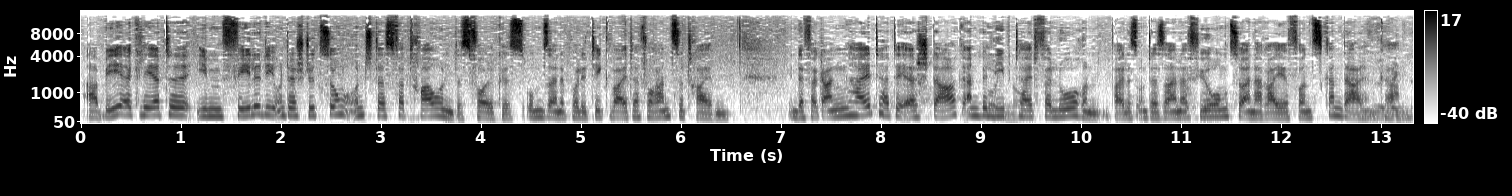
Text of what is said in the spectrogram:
Abe erklärte, ihm fehle die Unterstützung und das Vertrauen des Volkes, um seine Politik weiter voranzutreiben. In der Vergangenheit hatte er stark an Beliebtheit verloren, weil es unter seiner Führung zu einer Reihe von Skandalen kam.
